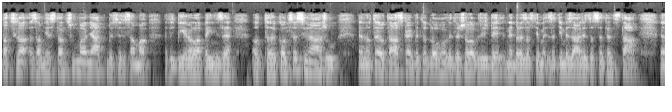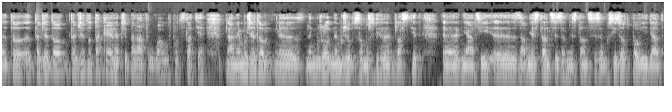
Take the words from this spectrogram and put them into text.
patřila zaměstnancům a nějak by si sama vybírala peníze od koncesionářů. No to je otázka, jak by to dlouho vydrželo, když by nebyly za těmi, za těmi zády zase ten stát. Eh, to, takže, to, takže to také nepřipadá v úvahu v podstatě. A nemůže to, eh, nemůžou, nemůžou to samozřejmě vlastnit eh, nějací zaměstnanci. Zaměstnanci se musí zodpovídat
